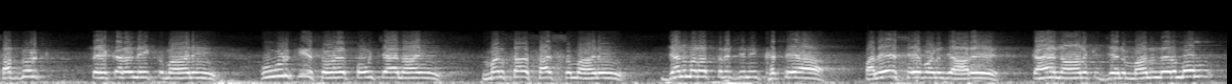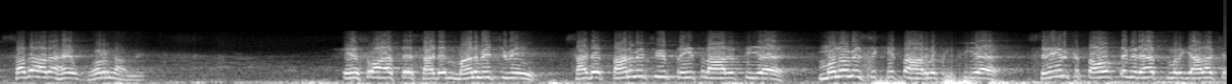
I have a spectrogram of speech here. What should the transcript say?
ਸਤਿਗੁਰ ਤੇ ਕਰਨੀ ਕਮਾਣੀ, ਕੂੜ ਕੀ ਸੋਏ ਪਹੁੰਚਾ ਨਾਹੀ ਮਨਸਾ ਸੱਚ ਸਮਾਣੀ, ਜਨਮ ਰਤਨ ਜਿਨੀ ਖਟਿਆ, ਭਲੇ ਸੇਵਨ ਜਾਰੇ, ਕਹਿ ਨਾਨਕ ਜਿਨ ਮਨ ਨਿਰਮਲ, ਸਦਾ ਰਹੇ ਗੁਰ ਨਾਲੇ ਇਸ ਵਾਸਤੇ ਸਾਡੇ ਮਨ ਵਿੱਚ ਵੀ, ਸਾਡੇ ਤਨ ਵਿੱਚ ਵੀ ਪ੍ਰੀਤ ਲਾ ਦਿੱਤੀ ਹੈ, ਮਨੋਂ ਵੀ ਸਿੱਖੀ ਧਾਰਨ ਕੀਤੀ ਹੈ। ਸਰੀਰਕ ਤੌਰ ਤੇ ਵੀ ਰਹਿਤ ਮਰਗਿਆਲਾ ਚ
